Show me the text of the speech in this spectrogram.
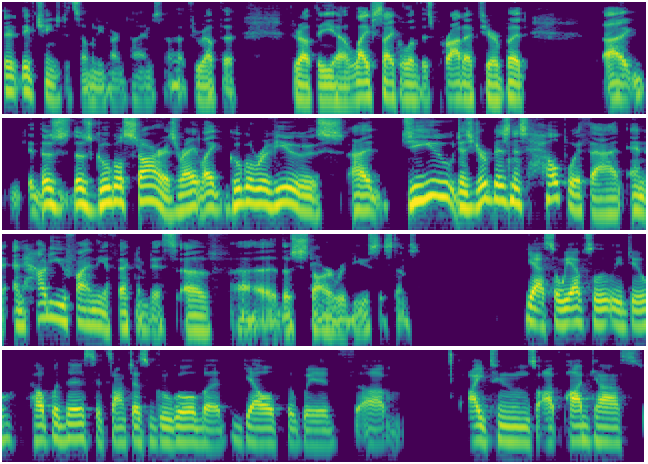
they have changed it so many darn times uh, throughout the throughout the uh, life cycle of this product here. But uh, those those Google stars, right? Like Google reviews. Uh, do you does your business help with that? And and how do you find the effectiveness of uh, those star review systems? Yeah, so we absolutely do help with this. It's not just Google, but Yelp with um, iTunes, uh, podcasts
